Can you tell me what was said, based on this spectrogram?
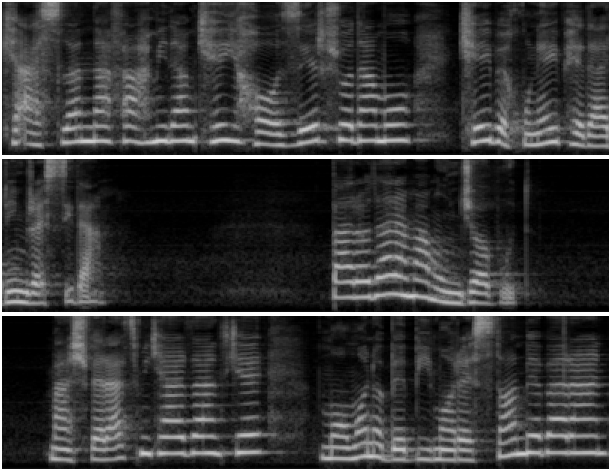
که اصلا نفهمیدم کی حاضر شدم و کی به خونه پدریم رسیدم. برادرم هم اونجا بود. مشورت می‌کردند که مامانو به بیمارستان ببرن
